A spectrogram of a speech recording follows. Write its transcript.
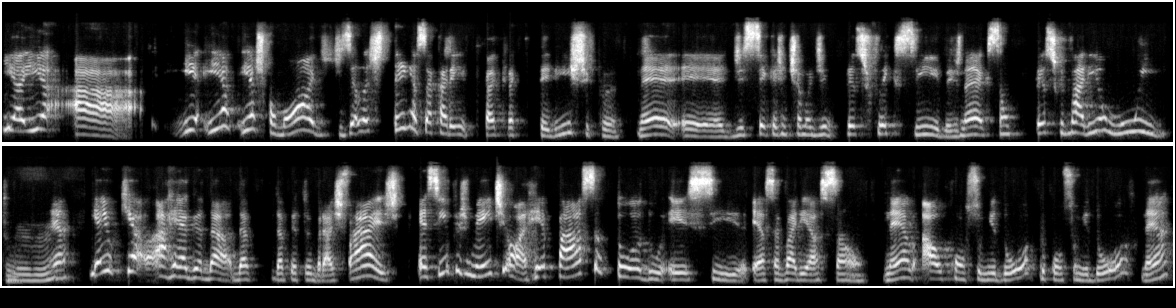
E aí a, e, e, e, as commodities, elas têm essa característica né, é, de ser que a gente chama de preços flexíveis, né, que são preços que variam muito. Uhum. Né? E aí o que a, a regra da, da, da, Petrobras faz é simplesmente ó, repassa todo esse essa variação né, ao consumidor, para o consumidor, né?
